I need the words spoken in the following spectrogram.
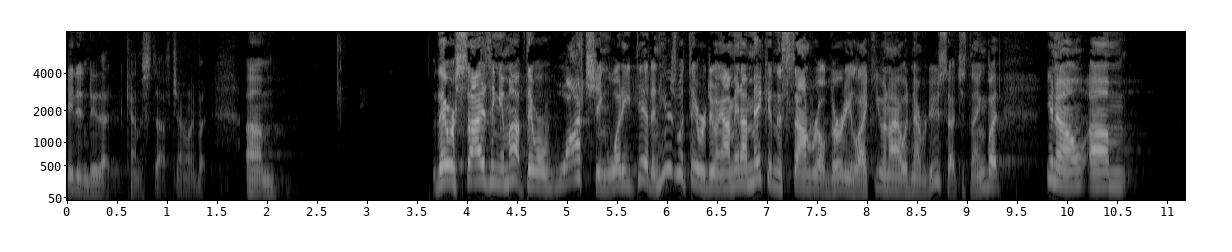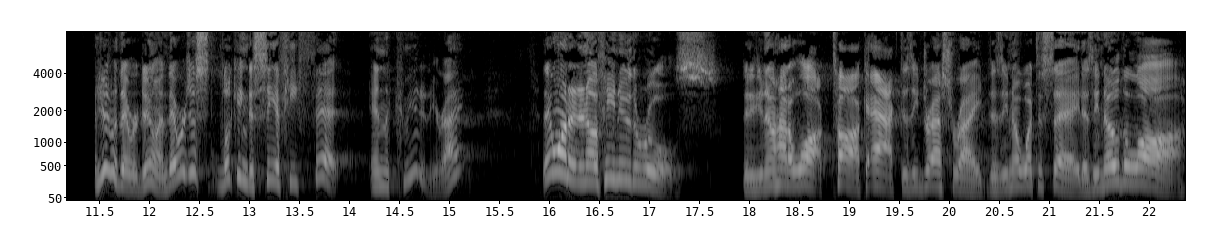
He didn't do that kind of stuff generally, but um, they were sizing him up. They were watching what he did. And here's what they were doing. I mean, I'm making this sound real dirty, like you and I would never do such a thing, but, you know, um, here's what they were doing. They were just looking to see if he fit in the community, right? They wanted to know if he knew the rules. Did he know how to walk, talk, act? Does he dress right? Does he know what to say? Does he know the law?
